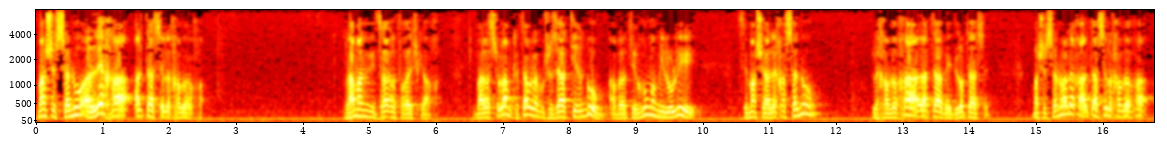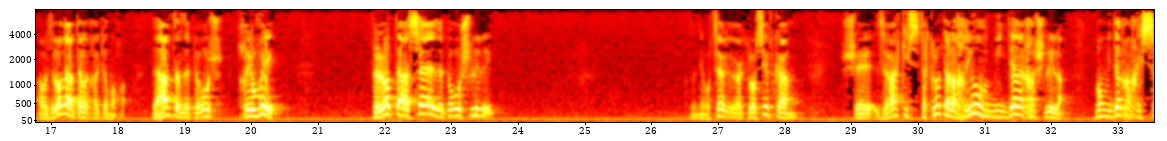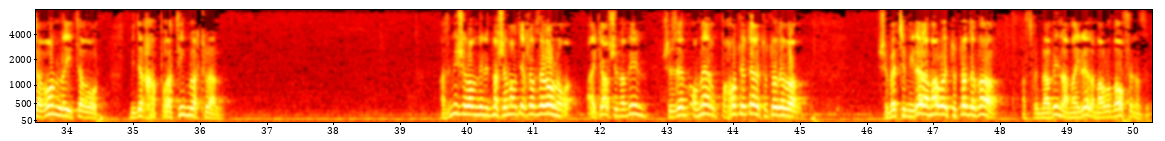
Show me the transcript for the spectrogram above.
מה ששנוא עליך, אל תעשה לחברך. למה אני נצטרך לפרש כך? בעל הסולם כתב לנו שזה התרגום, אבל התרגום המילולי זה מה שעליך שנוא, לחברך אל תעביד, לא תעשה. מה ששנוא עליך אל תעשה לחברך, אבל זה לא ואהבת לך כמוך. ואהבת זה פירוש חיובי, ולא תעשה זה פירוש שלילי. אז אני רוצה רק להוסיף כאן שזה רק הסתכלות על החיוב מדרך השלילה, כמו מדרך החיסרון ליתרון, מדרך הפרטים לכלל. אז מי שלא מבין את מה שאמרתי עכשיו זה לא נורא. העיקר שנבין שזה אומר פחות או יותר את אותו דבר. שבעצם הלל אמר לו את אותו דבר. אז צריכים להבין למה הלל אמר לו באופן הזה.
